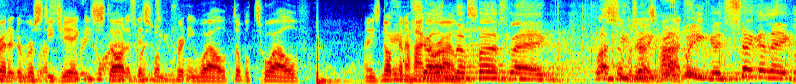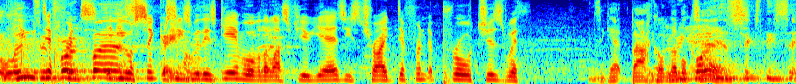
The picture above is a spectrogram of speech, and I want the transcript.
credit to Rusty Jake. He started this one pretty well, double 12, and he's not going to hang around. The first leg. Rusty Jake had Rodriguez, second leg. different idiosyncrasies with his game over the last few years. He's tried different approaches with to get back on on. level terms. 66.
